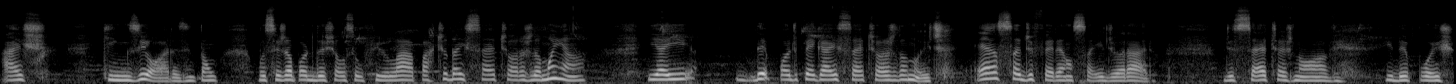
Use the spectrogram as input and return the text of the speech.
às 15 horas. Então, você já pode deixar o seu filho lá a partir das 7 horas da manhã. E aí pode pegar às 7 horas da noite. Essa diferença aí de horário, de 7 às 9 e depois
